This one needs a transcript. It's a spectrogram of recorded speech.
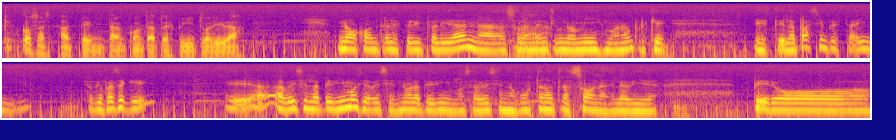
¿Qué cosas atentan contra tu espiritualidad? No, contra la espiritualidad nada, solamente uno mismo, ¿no? Porque este, la paz siempre está ahí. Lo que pasa es que eh, a, a, veces la pedimos y a veces no la pedimos, a veces nos gustan otras zonas de la vida. Pero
